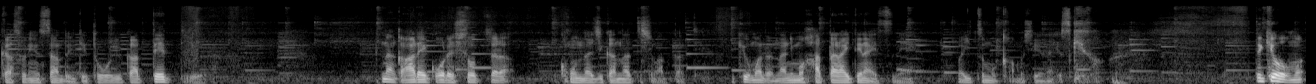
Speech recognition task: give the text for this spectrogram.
ガソリンスタンド行って灯油買ってっていう。なんかあれこれしとったらこんな時間になってしまったって今日まだ何も働いてないですね、まあ、いつもかもしれないですけど。で今日も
